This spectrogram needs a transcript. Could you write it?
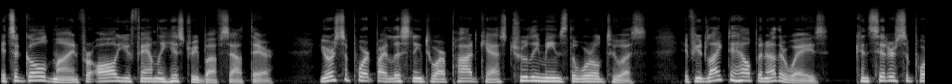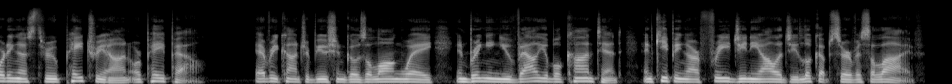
It's a goldmine for all you family history buffs out there. Your support by listening to our podcast truly means the world to us. If you'd like to help in other ways, consider supporting us through Patreon or PayPal. Every contribution goes a long way in bringing you valuable content and keeping our free genealogy lookup service alive.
